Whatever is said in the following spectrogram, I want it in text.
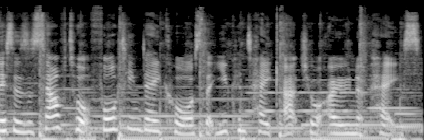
This is a self taught 14 day course that you can take at your own pace.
